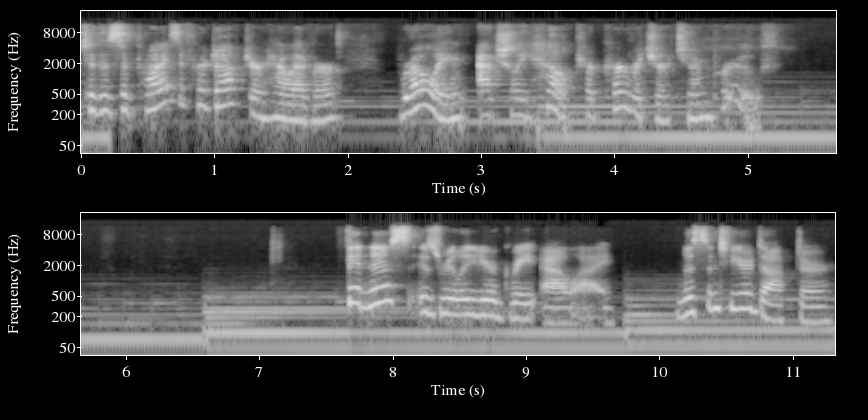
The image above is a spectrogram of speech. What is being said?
To the surprise of her doctor, however, rowing actually helped her curvature to improve. Fitness is really your great ally. Listen to your doctor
